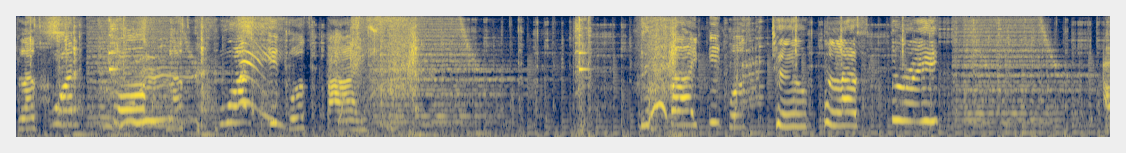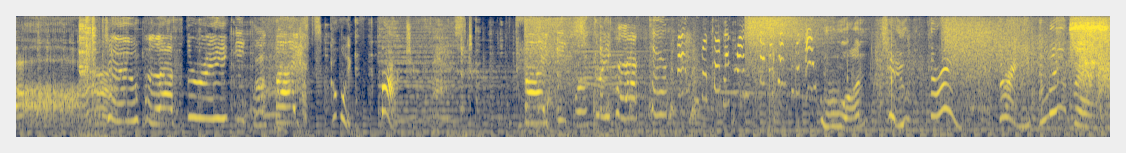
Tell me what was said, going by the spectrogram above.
plus one. Four plus one equals five. Five equals two plus three. Two plus three equals five. It's going far too fast. Five equals three plus One, two, three. Three blueberries.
